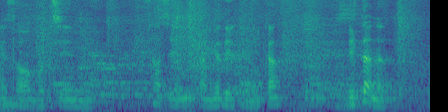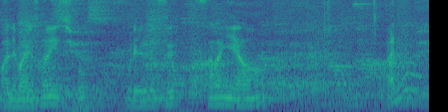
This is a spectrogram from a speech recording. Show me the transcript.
해서 멋진 사진 남겨드릴 테니까 일단은 많이 많이 사랑해주시고 우리 앨리스 사랑해요 안녕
